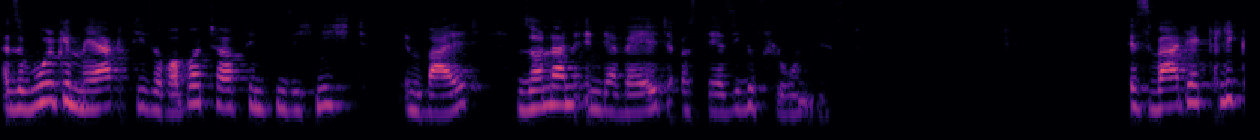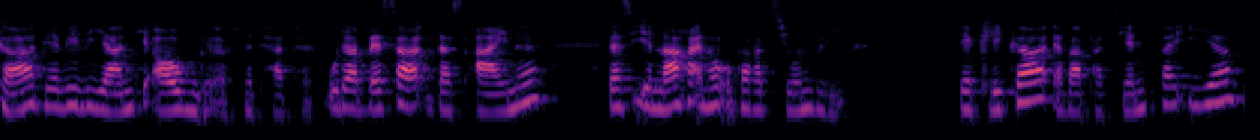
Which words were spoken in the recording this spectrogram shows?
Also wohlgemerkt, diese Roboter finden sich nicht im Wald, sondern in der Welt, aus der sie geflohen ist. Es war der Klicker, der Vivian die Augen geöffnet hatte. Oder besser das eine, das ihr nach einer Operation blieb. Der Klicker, er war Patient bei ihr,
